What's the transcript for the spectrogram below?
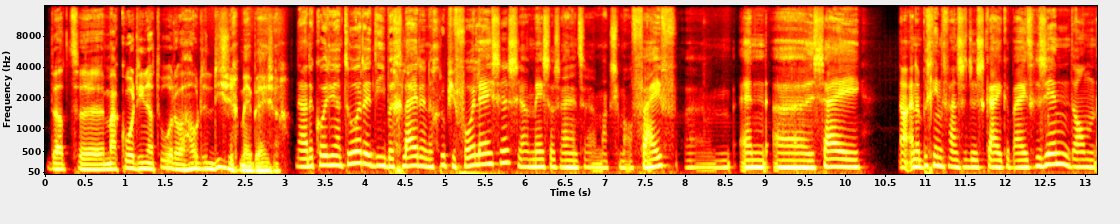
Dat, uh, maar coördinatoren, waar houden die zich mee bezig? Nou, de coördinatoren die begeleiden een groepje voorlezers. Ja, meestal zijn het uh, maximaal vijf. Um, en uh, zij Nou, aan het begin gaan ze dus kijken bij het gezin. Dan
